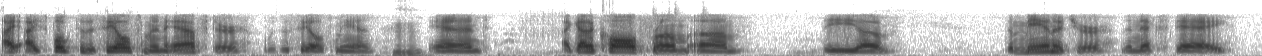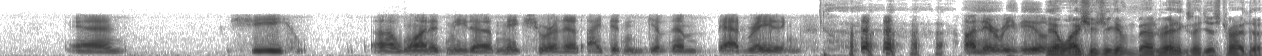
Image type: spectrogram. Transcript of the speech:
I, I spoke to the salesman after, was a salesman, and I got a call from um, the uh, the manager the next day, and she uh, wanted me to make sure that I didn't give them bad ratings on their reviews. Yeah, why should you give them bad ratings? They just tried to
